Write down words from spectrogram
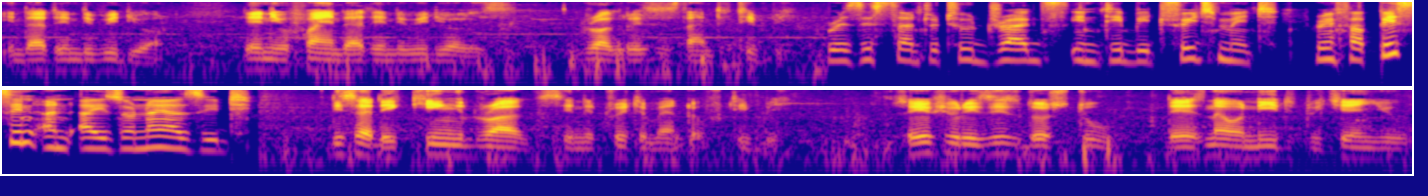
in that individual. Then you find that individual is drug resistant TB. Resistant to two drugs in TB treatment, rifampicin and isoniazid. These are the king drugs in the treatment of TB. So if you resist those two, there is no need to change you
